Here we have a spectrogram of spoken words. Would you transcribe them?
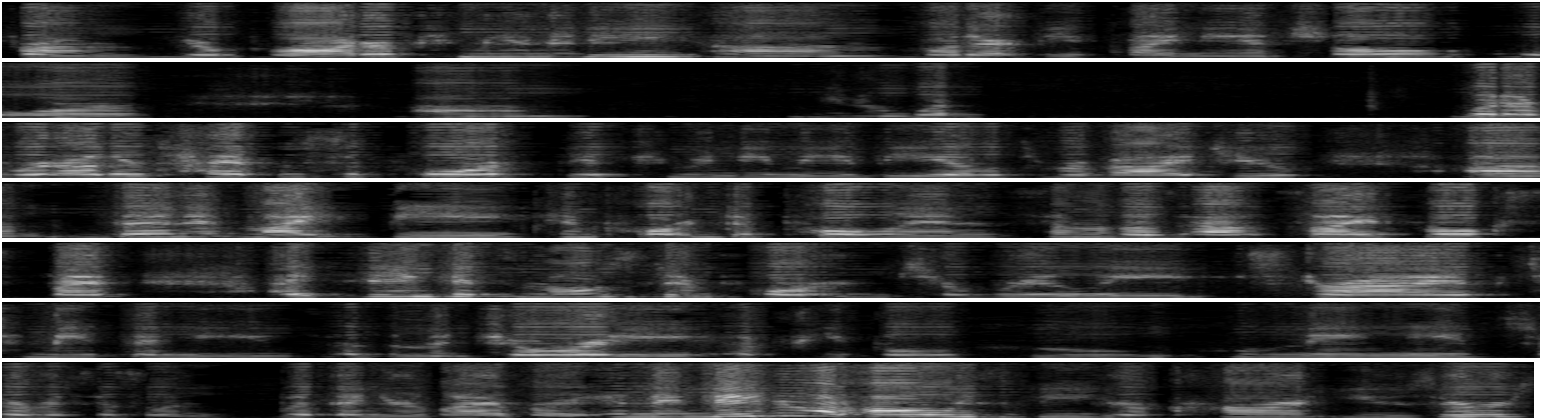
from your broader community, um, whether it be financial or um, you know what, whatever other type of support the community may be able to provide you, um, then it might be important to pull in some of those outside folks. But I think it's most important to really strive to meet the needs of the majority of people who, who may need services within your library. And they may not always be your current users,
